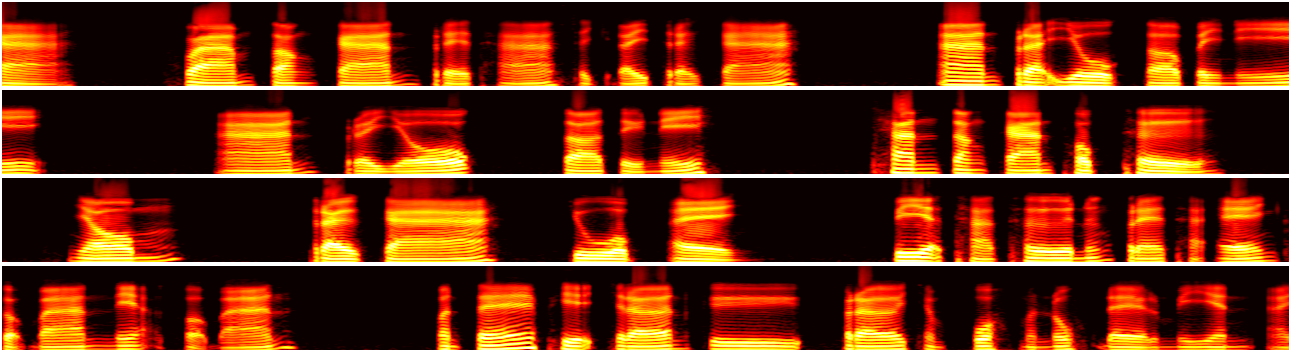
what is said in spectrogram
ការ ความต้องការប្រែថាសេចក្តីត្រូវការ អានប្រយោគតទៅនេះអានប្រយោគតទៅនេះឆាន់ต้องការพบเธอខ្ញុំត្រូវការ ជួបឯងពាក្យថាเธอនឹងប្រែថាឯងក៏បានអ្នកក៏បានប៉ុន្តែភាកច្រើនគឺប្រើចំពោះមនុស្សដែលមានអា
